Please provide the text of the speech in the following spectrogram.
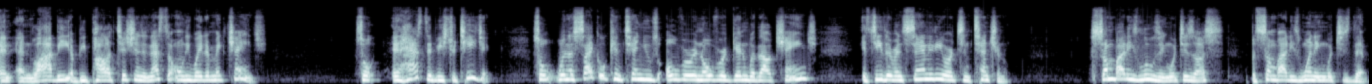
and, and lobby or be politicians, and that's the only way to make change. So it has to be strategic. So when a cycle continues over and over again without change, it's either insanity or it's intentional. Somebody's losing, which is us, but somebody's winning, which is them.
